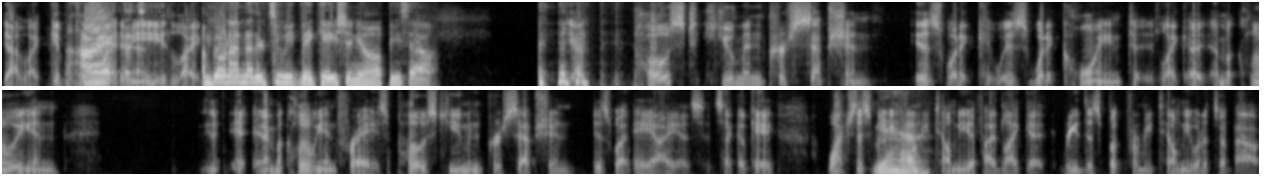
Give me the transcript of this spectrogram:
Yeah, like give reply right, to uh, me like I'm going on another two week vacation, y'all. Peace out. yeah, post human perception is what it is what it coined to, like a, a McLuhan in in a McLuhan phrase. Post human perception is what AI is. It's like okay, watch this movie Yeah. for me. Tell me if I'd like it. Read this book for me. Tell me what it's about.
